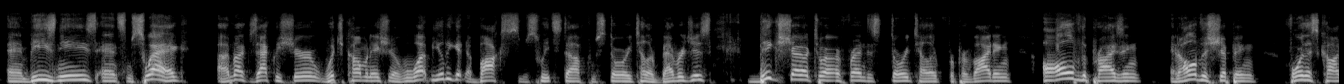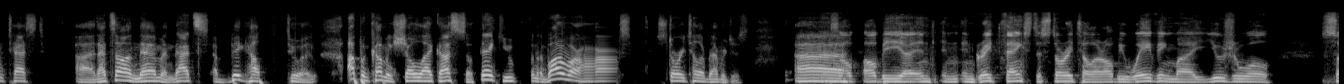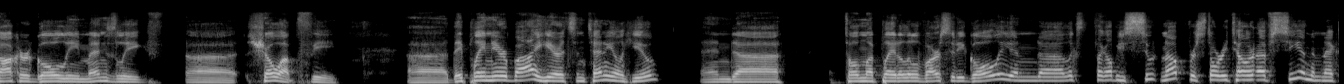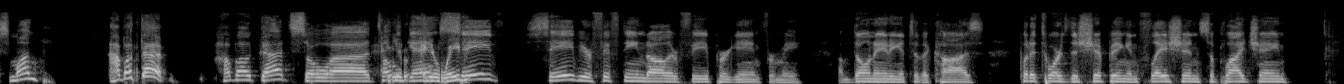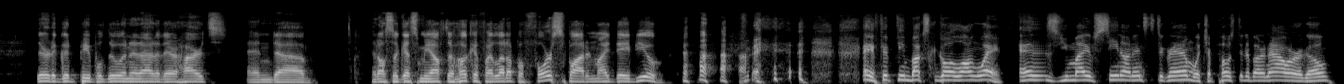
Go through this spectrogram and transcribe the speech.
and bees knees and some swag I'm not exactly sure which combination of what, but you'll be getting a box of some sweet stuff from Storyteller Beverages. Big shout out to our friends at Storyteller for providing all of the prizing and all of the shipping for this contest. Uh, that's on them, and that's a big help to an up and coming show like us. So thank you from the bottom of our hearts, Storyteller Beverages. Yes, Uh, I'll, I'll be uh, in, in, in great thanks to Storyteller. I'll be waving my usual soccer goalie men's league uh, show up fee. Uh, they play nearby here at Centennial Hugh, and uh, told them I played a little varsity goalie, and uh, looks like I'll be suiting up for Storyteller FC in the next month. how about that? How about that? So uh, tell the gang save save your fifteen dollar fee per game for me. I'm donating it to the cause. Put it towards the shipping, inflation, supply chain. They're the good people doing it out of their hearts, and uh, it also gets me off the hook if I let up a four spot in my debut. hey, 15 bucks can go a long way. As you might have seen on Instagram, which I posted about an hour ago,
